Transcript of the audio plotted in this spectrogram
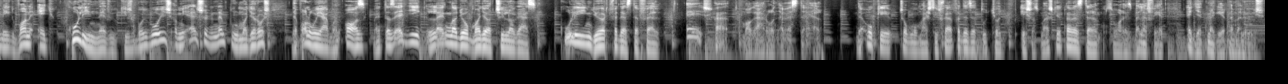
Még van egy Kulin nevű kisbolygó is, ami elsőre nem túl magyaros, de valójában az, mert az egyik legnagyobb magyar csillagász Kulin György fedezte fel, és hát magáról nevezte el. De oké, okay, csomó mást is felfedezett, úgyhogy, és azt másképp nevezte szóval ez belefér, egyet megérdemelő is.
